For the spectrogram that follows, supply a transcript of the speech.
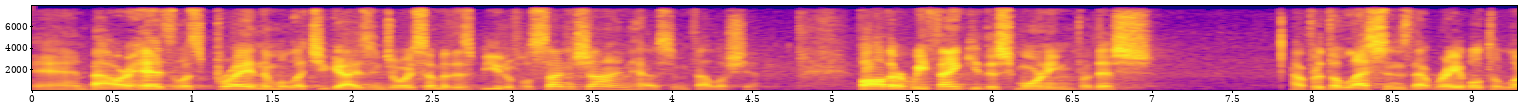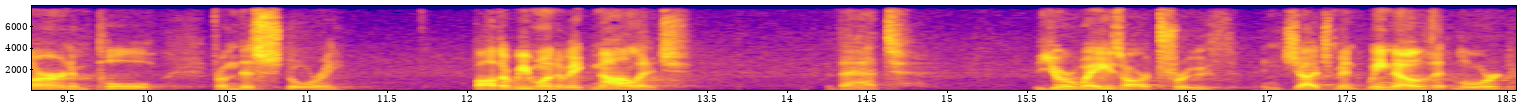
and bow our heads. Let's pray, and then we'll let you guys enjoy some of this beautiful sunshine, have some fellowship. Father, we thank you this morning for this, uh, for the lessons that we're able to learn and pull from this story. Father, we want to acknowledge that your ways are truth and judgment. We know that, Lord,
